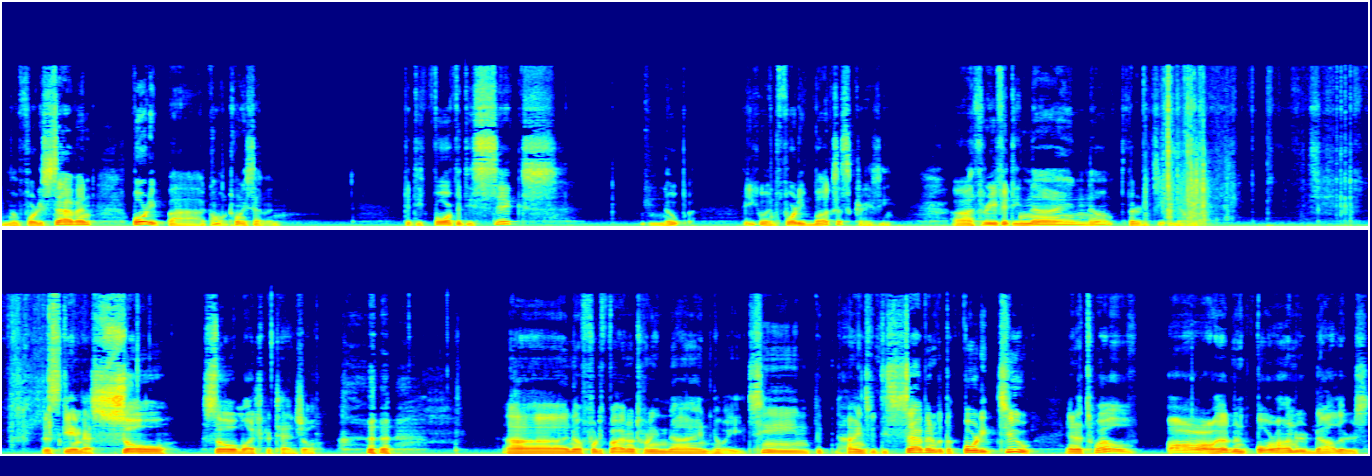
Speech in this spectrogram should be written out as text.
no 47, 45, come on, 27. 54, 56, nope. Are you going 40 bucks? That's crazy. Uh, 359, nope, 32, no. This game has so, so much potential. uh, no 45, no 29, no 18. Heinz 57 with a 42 and a 12. Oh, that would have been $400.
